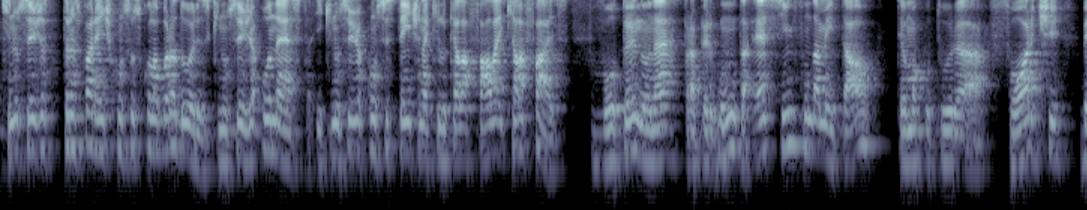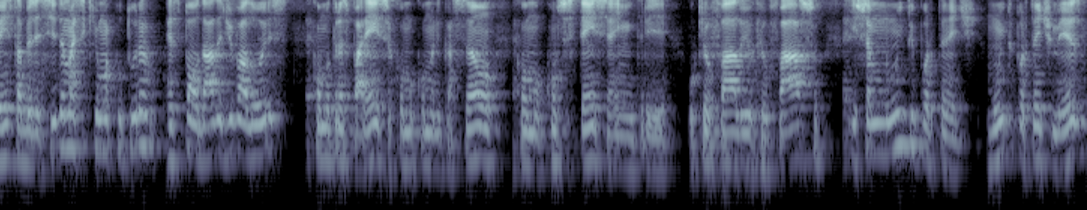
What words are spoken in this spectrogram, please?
que não seja transparente com seus colaboradores, que não seja honesta e que não seja consistente naquilo que ela fala e que ela faz. Voltando né, para a pergunta, é sim fundamental ter uma cultura forte, bem estabelecida, mas que uma cultura respaldada de valores como transparência, como comunicação, como consistência entre o que eu falo e o que eu faço. Isso é muito importante, muito importante mesmo.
